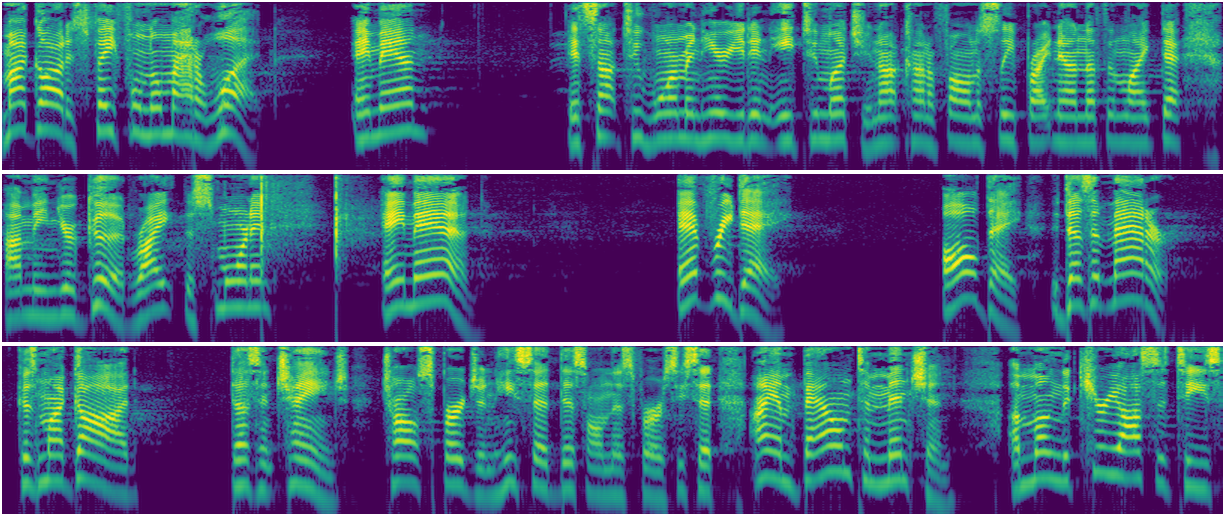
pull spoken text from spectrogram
My God is faithful no matter what. Amen? It's not too warm in here. You didn't eat too much. You're not kind of falling asleep right now, nothing like that. I mean, you're good, right? This morning. Amen. Every day. All day. It doesn't matter because my God doesn't change. Charles Spurgeon, he said this on this verse. He said, I am bound to mention among the curiosities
